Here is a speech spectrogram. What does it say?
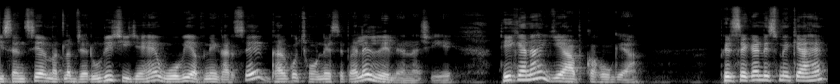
इसेंशियल मतलब ज़रूरी चीज़ें हैं, वो भी अपने घर से, घर को छोड़ने से पहले ले लेना चाहिए। ठीक है ना? ये आपका हो गया। फिर सेकंड इसमें क्या है?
